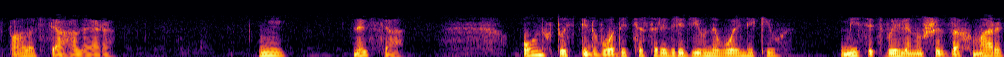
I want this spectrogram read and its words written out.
спала вся галера. Ні, не вся. Он хтось підводиться серед рядів невольників. Місяць, виглянувши з за хмари,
